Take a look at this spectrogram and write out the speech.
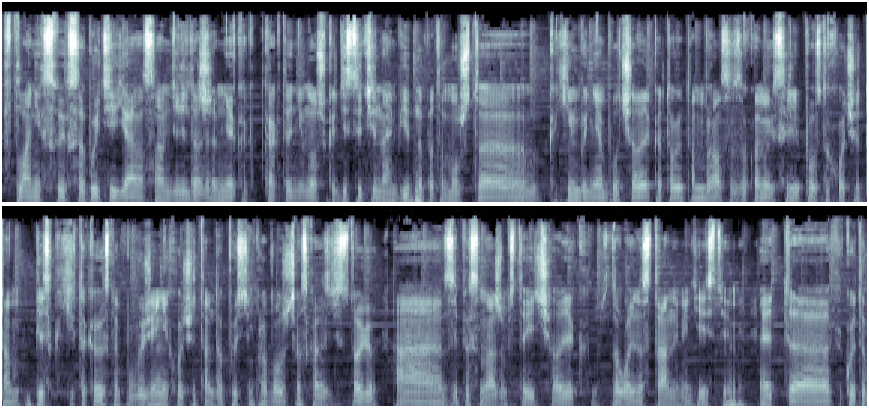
В плане своих событий я на самом деле даже мне как- как-то немножко действительно обидно, потому что каким бы ни был человек, который там брался за комикс или просто хочет там без каких-то корыстных побуждений, хочет там, допустим, продолжить рассказывать историю, а за персонажем стоит человек с довольно странными действиями. Это какое-то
